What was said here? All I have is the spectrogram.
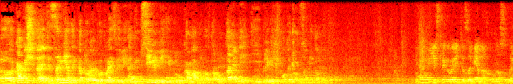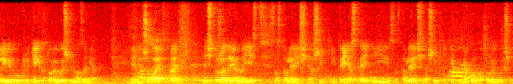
Э, как вы считаете, замены, которые вы произвели, они усилили игру команды во втором тайме и привели к вот этому забитому? Ну, если говорить о заменах, у нас удалили двух людей, которые вышли на замену. Я не ошибаюсь, правильно? Значит, уже, наверное, есть составляющие ошибки тренерской и составляющие ошибки тех игроков, которые вышли.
